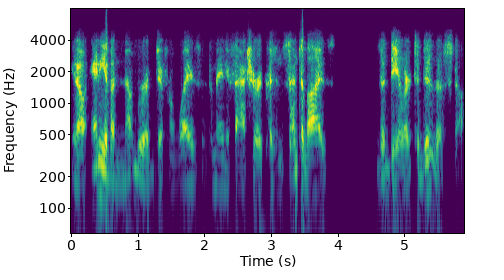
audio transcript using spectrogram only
you know any of a number of different ways that the manufacturer could incentivize the dealer to do this stuff.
